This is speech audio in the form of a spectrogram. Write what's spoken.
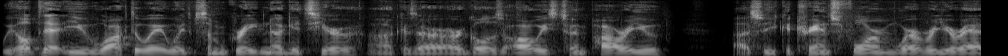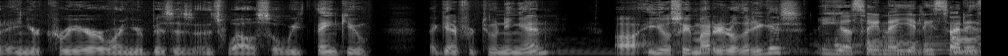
we hope that you walked away with some great nuggets here because uh, our, our goal is always to empower you uh, so you could transform wherever you're at in your career or in your business as well. So we thank you again for tuning in. Uh, y yo soy Mario Rodríguez. Y yo soy Nallely Suárez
